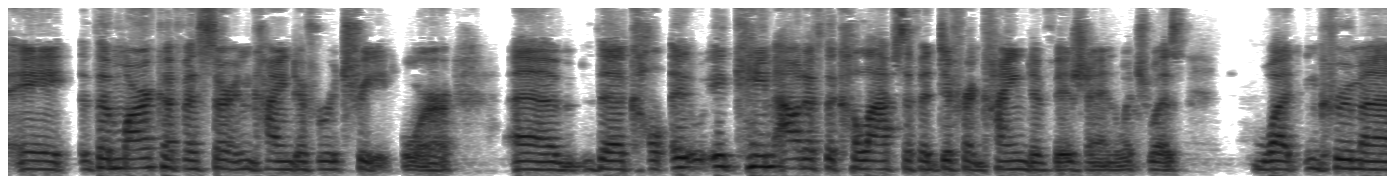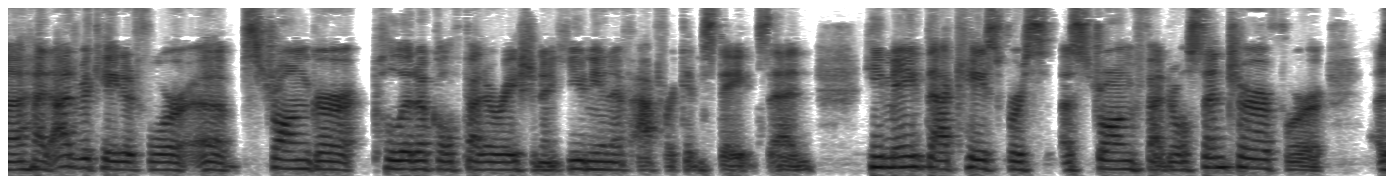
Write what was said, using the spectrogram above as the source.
a the mark of a certain kind of retreat, or um, the it, it, came out of the collapse of a different kind of vision, which was what Nkrumah had advocated for a stronger political federation, a union of African states. And he made that case for a strong federal center, for a,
